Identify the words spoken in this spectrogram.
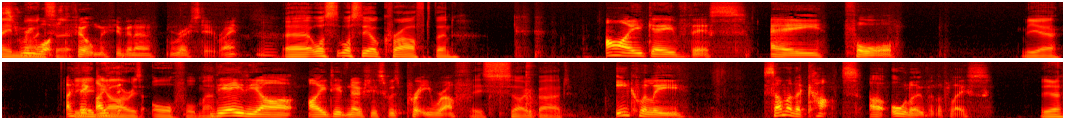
least rewatch mindset. the film if you're gonna roast it, right? Uh, what's what's the old craft then? I gave this a four. Yeah. I the think I thi- ADR is awful, man. the ADR I did notice was pretty rough. It's so bad. Equally, some of the cuts are all over the place. Yeah.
